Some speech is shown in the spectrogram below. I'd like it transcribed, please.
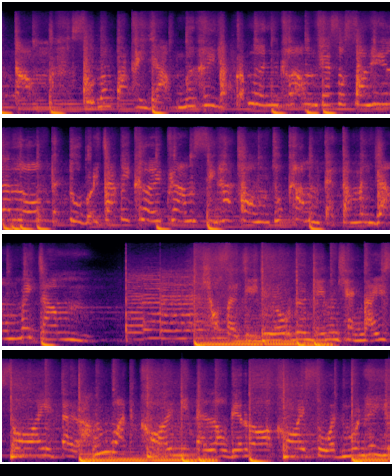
ตรต่ำสูดมันปากขยับมือขยับรับเงินคลำแค่ซับซ้อนให้ละโลกแต่ตู้บริจาคไม่เคยพรำสิงหาทองทุกคำแต่ตำมันยังไม่จำ ทีเดียวเดินยิ้มแข่งในซอย แต่หลังวัดคอยมีแต่เราได้รอคอยสวดมนต์ให้โย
